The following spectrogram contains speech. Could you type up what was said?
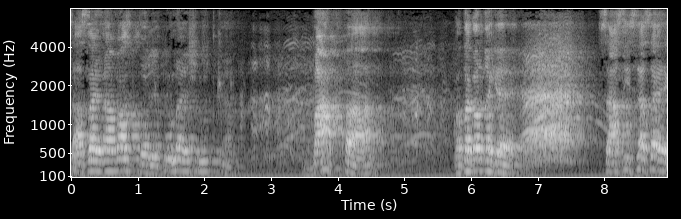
চাষায় নামাজ পড়ে, পোলায় সুদ খায়। বাপ্পা কথা কর চাষি চাষায়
